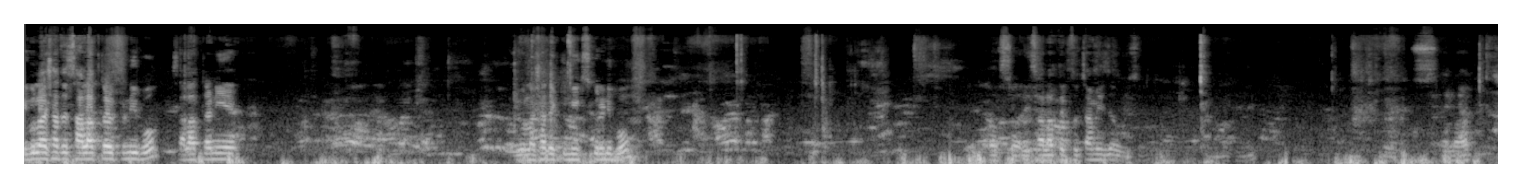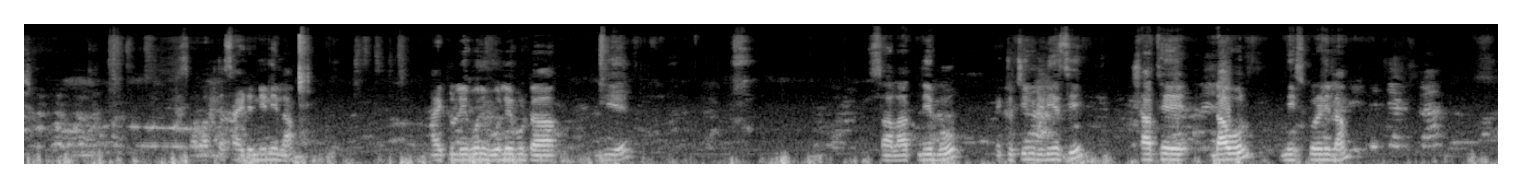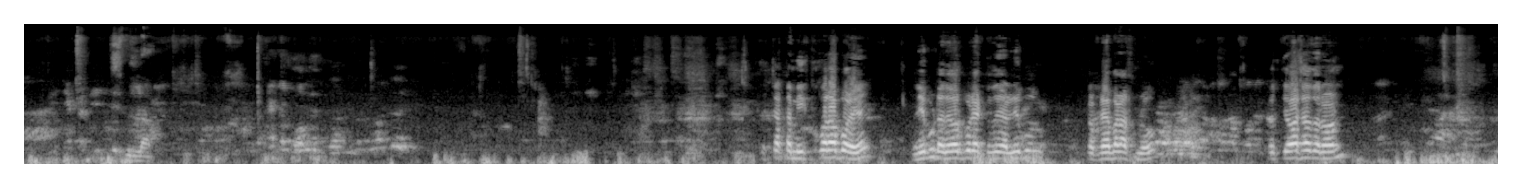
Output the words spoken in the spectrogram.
এগুলোর সাথে সালাদটা একটু নিব। সালাদটা নিয়ে এগুলোর সাথে একটু মিক্স করে নিব। সরি সালাদের তো চামিজ সালাদ। সালাদটা সাইডে নিয়ে নিলাম। আর একটু লেবু নিব, লেবুটা দিয়ে। সালাদ, লেবু, একটু চিংড়ি নিয়েছি, সাথে ডাউল মিক্স করে নিলাম। বিসমিল্লাহ। চারটা মিক্স করার পরে লেবুটা দেওয়ার পরে একটা লেবু ফ্লেভার আসলো। সত্যি অসাধারণ।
